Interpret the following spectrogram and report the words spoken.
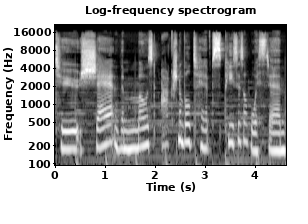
to share the most actionable tips, pieces of wisdom,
